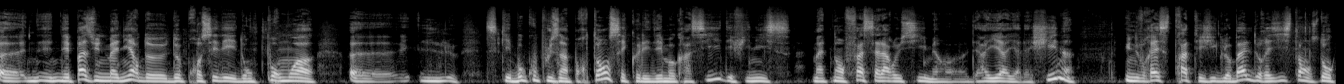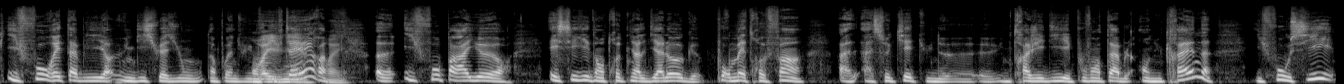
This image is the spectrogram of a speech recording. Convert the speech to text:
euh, n'est pas une manière de, de procéder. Donc, pour moi, le- ce qui est beaucoup plus important, c'est que les démocraties définissent maintenant face à la Russie, mais derrière il y a la Chine, une vraie stratégie globale de résistance. Donc, il faut rétablir une dissuasion d'un point de vue On va y militaire. venir. Euh, il faut par ailleurs essayer d'entretenir le dialogue pour mettre fin à, à ce qui est une, euh, une tragédie épouvantable en Ukraine. Il faut aussi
